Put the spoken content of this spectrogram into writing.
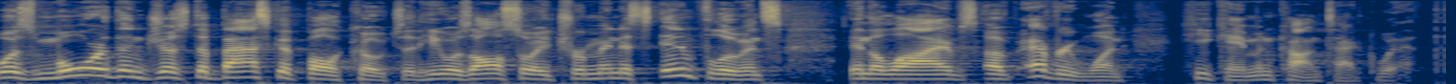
was more than just a basketball coach, that he was also a tremendous influence in the lives of everyone he came in contact with.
